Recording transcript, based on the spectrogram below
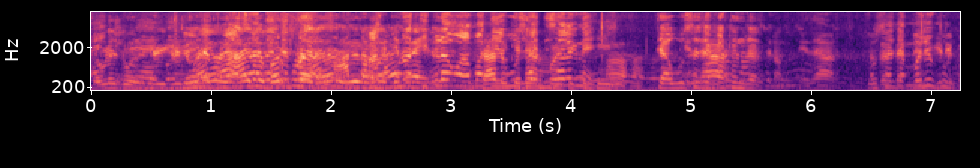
एवढे भरपूर उसाच्या काठून जायचं उसाच्या पलीकडे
